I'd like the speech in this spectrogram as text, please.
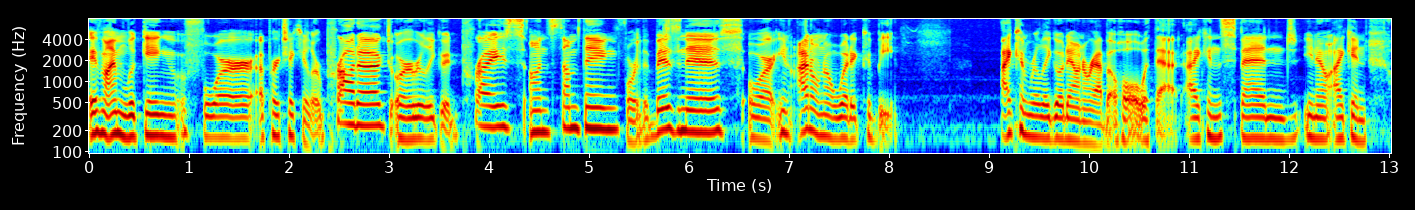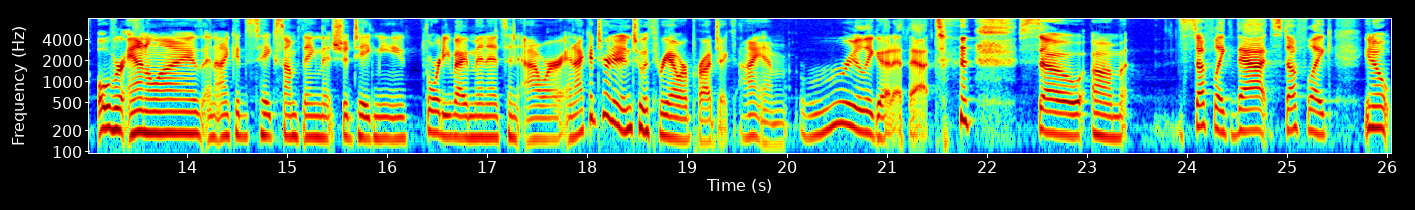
if I'm looking for a particular product or a really good price on something for the business, or, you know, I don't know what it could be. I can really go down a rabbit hole with that. I can spend, you know, I can overanalyze and I could take something that should take me 45 minutes, an hour, and I could turn it into a three hour project. I am really good at that. so, um, stuff like that stuff like you know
